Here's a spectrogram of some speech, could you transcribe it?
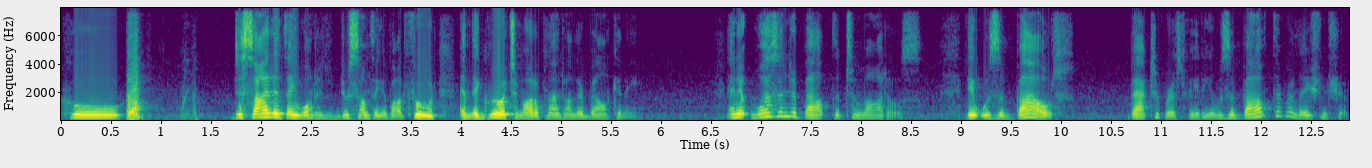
who decided they wanted to do something about food and they grew a tomato plant on their balcony. And it wasn't about the tomatoes. It was about, back to breastfeeding, it was about the relationship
